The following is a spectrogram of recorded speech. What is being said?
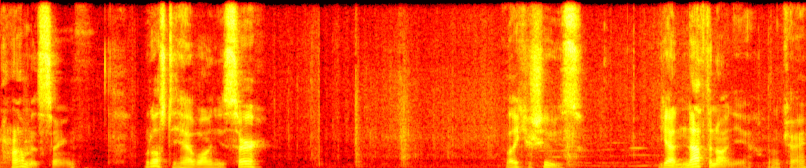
promising. What else do you have on you, sir? I like your shoes. You got nothing on you. Okay.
